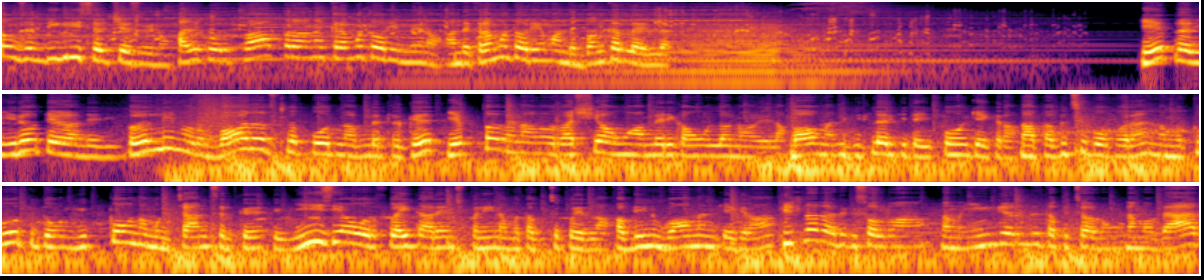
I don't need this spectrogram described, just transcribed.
தௌசண்ட் டிகிரி செல்சியஸ் வேணும். அதுக்கு ஒரு ப்ராப்பரான கிரமட்டோரியம் வேணும். அந்த கிரமட்டோரியம் அந்த பங்கர்ல இல்லை. ஏப்ரல் இருபத்தி ஏழாம் தேதி பெர்லினோட பார்டர்ஸ்ல போர் நடந்துட்டு இருக்கு எப்ப வேணாலும் ரஷ்யாவும் அமெரிக்காவும் உள்ள நுழையலாம். பாவன் ஹிட்லர் கிட்ட இப்பவும் கேட்கறான் நான் தப்பிச்சு போக போறேன். நம்ம தோத்துட்டோம். இப்போ நமக்கு சான்ஸ் இருக்கு. ஈஸியா ஒரு ஃபிளைட் அரேஞ்ச் பண்ணி நம்ம தப்பிச்சு போயிடலாம் அப்படின்னு பாமன் கேட்கறான் ஹிட்லர் அதுக்கு சொல்றான் நம்ம இங்க இருந்து தப்பிச்சாலும் நம்ம வேற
